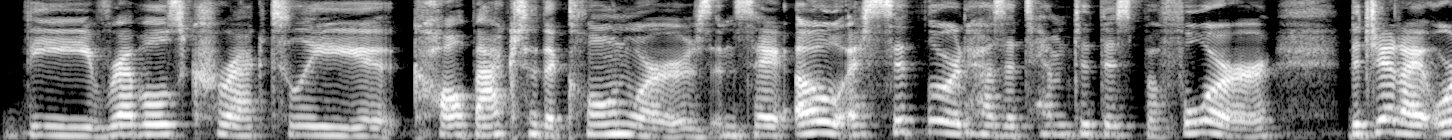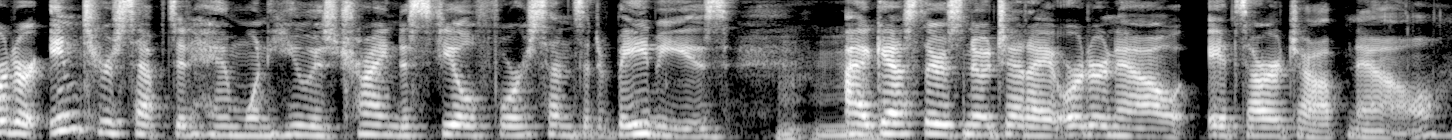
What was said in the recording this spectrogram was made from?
the rebels correctly call back to the Clone Wars and say, oh, a Sith Lord has attempted this before. The Jedi Order intercepted him when he was trying to steal Force sensitive babies. Mhm. I guess there's no Jedi Order now. It's our job now.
